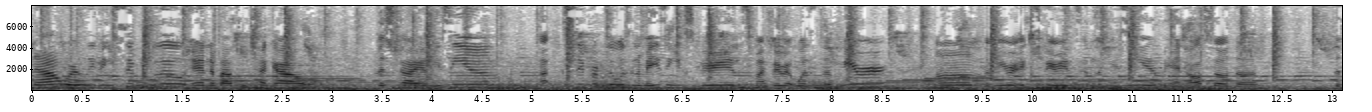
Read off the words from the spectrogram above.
Now we're leaving Superblue and about to check out Vizcaya Museum. Uh, Superblue was an amazing experience. My favorite was the mirror, um, the mirror experience in the museum and also the, the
